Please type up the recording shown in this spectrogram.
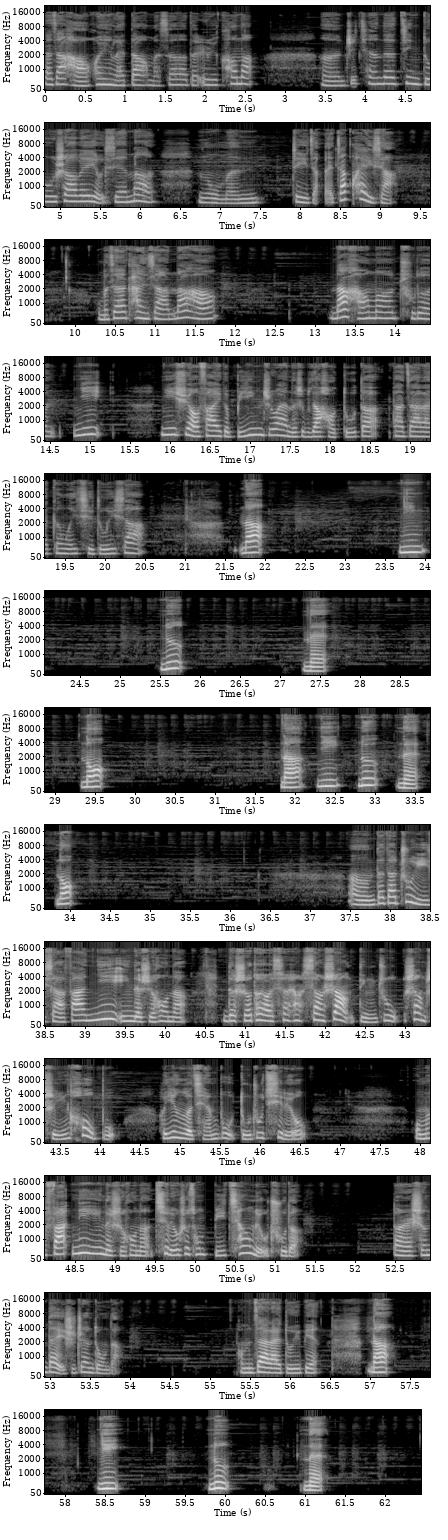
大家好，欢迎来到马萨拉的日语课呢。嗯，之前的进度稍微有些慢，那么我们这一讲来加快一下。我们先来看一下那行，那行呢，除了你你需要发一个鼻音之外呢，是比较好读的。大家来跟我一起读一下，那你ぬねの 那你ぬねの，嗯，大家注意一下，发呢音的时候呢，你的舌头要向上向上顶住上齿龈后部和硬腭前部，堵住气流。我们发呢音的时候呢，气流是从鼻腔流出的，当然声带也是震动的。我们再来读一遍，那你ぬね。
